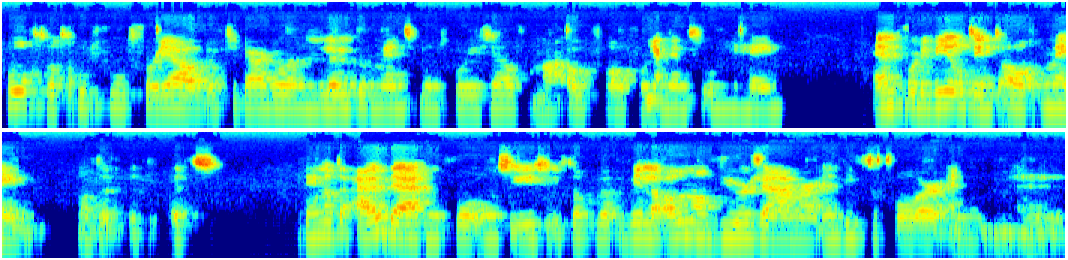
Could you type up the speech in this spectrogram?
volgt wat goed voelt voor jou, dat je daardoor een leuker mens bent voor jezelf, maar ook vooral voor ja. de mensen om je heen. En voor de wereld in het algemeen. Want het, het, het, ik denk dat de uitdaging voor ons is, is dat we willen allemaal duurzamer en liefdevoller en uh,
